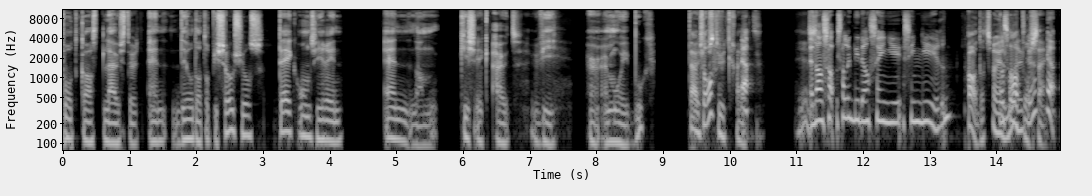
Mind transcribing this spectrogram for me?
podcast luistert. En deel dat op je socials. Tag ons hierin. En dan kies ik uit wie er een mooi boek thuis gestuurd krijgt. Ja. Yes. En dan zal, zal, ik die dan signeren? Oh, dat zou helemaal tof zijn. Ja,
